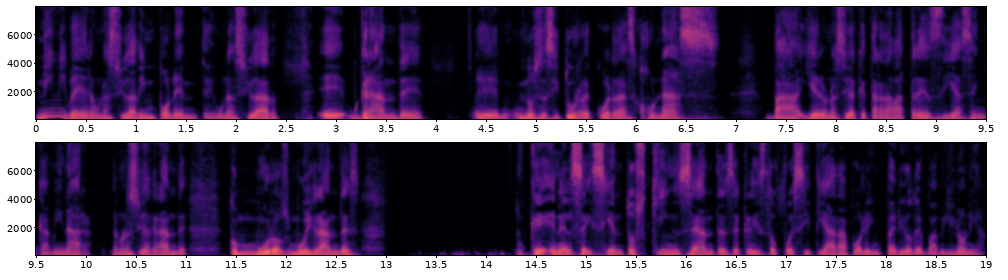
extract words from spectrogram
Nínive era una ciudad imponente, una ciudad eh, grande. Eh, no sé si tú recuerdas, Jonás va y era una ciudad que tardaba tres días en caminar. Era una ciudad grande, con muros muy grandes, que en el 615 a.C. fue sitiada por el imperio de Babilonia.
